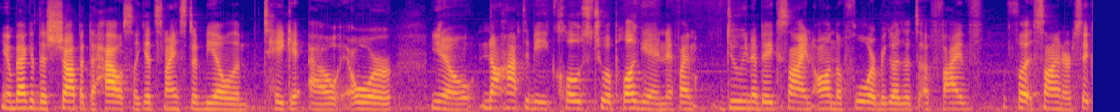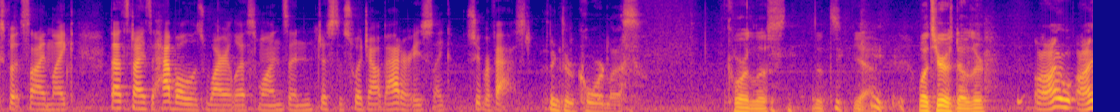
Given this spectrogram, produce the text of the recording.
you know, back at the shop at the house, like, it's nice to be able to take it out or, you know, not have to be close to a plug in if I'm doing a big sign on the floor because it's a five foot sign or six foot sign. Like, that's nice to have all those wireless ones and just to switch out batteries, like, super fast. I think they're cordless. Cordless. That's yeah. What's yours, Dozer? I I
